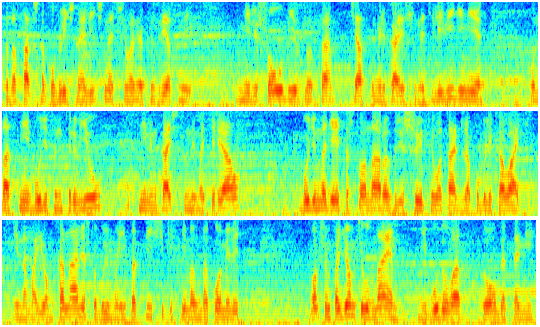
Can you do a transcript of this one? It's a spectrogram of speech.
Это достаточно публичная личность, человек известный в мире шоу-бизнеса, часто мелькающий на телевидении. У нас с ней будет интервью, снимем качественный материал. Будем надеяться, что она разрешит его также опубликовать и на моем канале, чтобы и мои подписчики с ним ознакомились. В общем, пойдемте узнаем. Не буду вас долго томить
